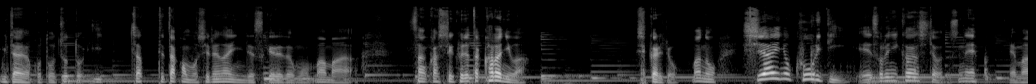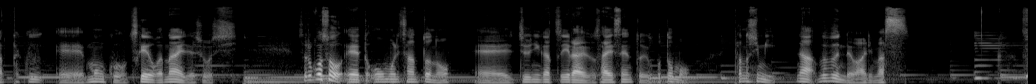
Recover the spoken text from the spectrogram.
みたいなことをちょっと言っちゃってたかもしれないんですけれども、まあまあ、参加してくれたからには、しっかりと、まあの、試合のクオリティ、えー、それに関してはですね、えー、全く、えー、文句をつけようがないでしょうし、それこそ、えーと、大森さんとの、え、12月以来の再戦ということも楽しみな部分ではあります。曽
